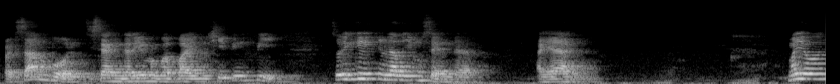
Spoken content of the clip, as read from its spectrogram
For example, si sender yung magbabayad ng shipping fee. So, i-click nyo lang yung sender. Ayan. Ngayon,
